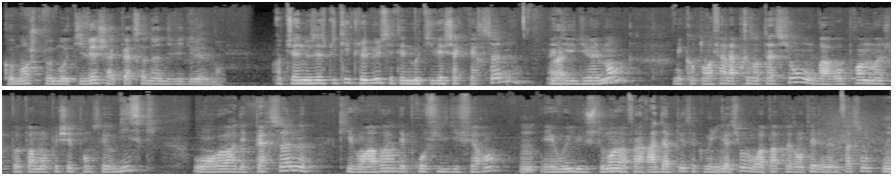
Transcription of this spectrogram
comment je peux motiver chaque personne individuellement. Tu viens de nous expliquer que le but c'était de motiver chaque personne individuellement, mais quand on va faire la présentation, on va reprendre, moi je ne peux pas m'empêcher de penser au disque, où on va avoir des personnes qui vont avoir des profils différents mm. et oui justement il va falloir adapter sa communication, mm. on ne va pas présenter de la même façon. Mm.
